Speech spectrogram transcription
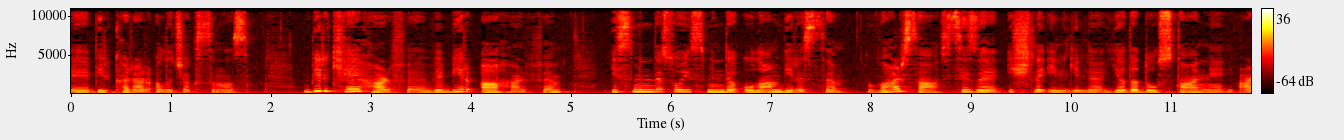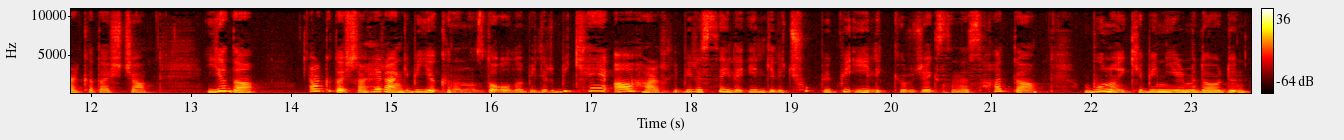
e, bir karar alacaksınız. Bir K harfi ve bir A harfi isminde soy isminde olan birisi varsa size işle ilgili ya da dostane, arkadaşça ya da arkadaşlar herhangi bir yakınınızda olabilir. Bir K A harfli birisiyle ilgili çok büyük bir iyilik göreceksiniz. Hatta bunu 2024'ün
